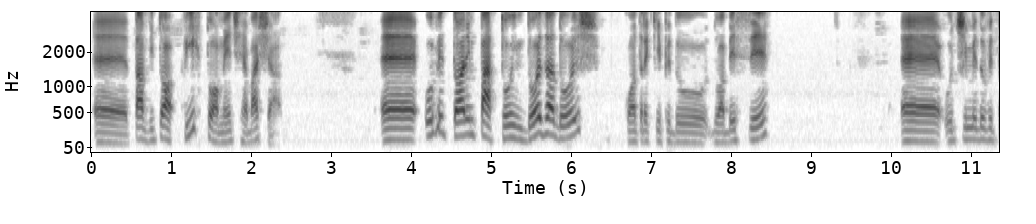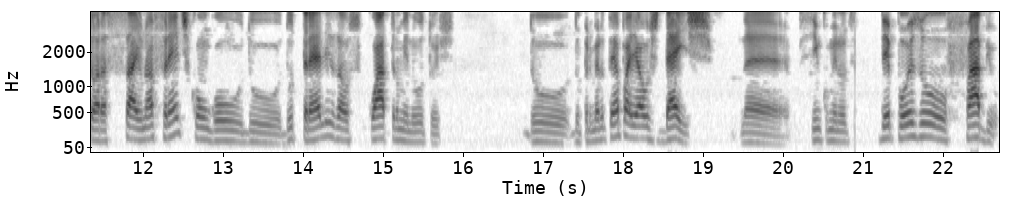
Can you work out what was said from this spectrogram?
está é, virtual, virtualmente rebaixado. É, o Vitória empatou em 2 a 2 contra a equipe do, do ABC. É, o time do Vitória saiu na frente com o gol do, do Trellis aos 4 minutos do, do primeiro tempo. Aí aos 10, né, 5 minutos depois, o Fábio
